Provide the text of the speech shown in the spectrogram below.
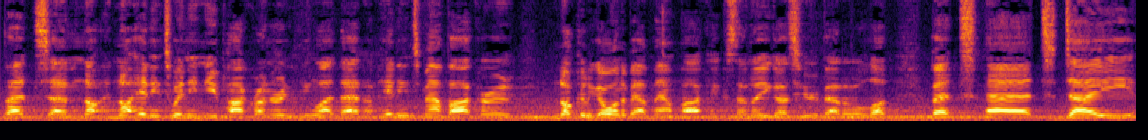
but um, not, not heading to any new park run or anything like that. I'm heading to Mount Barker. I'm not going to go on about Mount Barker because I know you guys hear about it a lot. But uh, today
